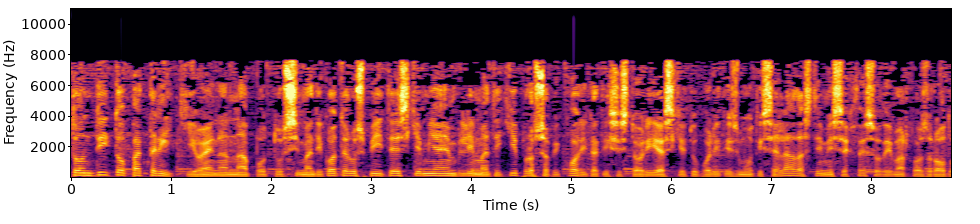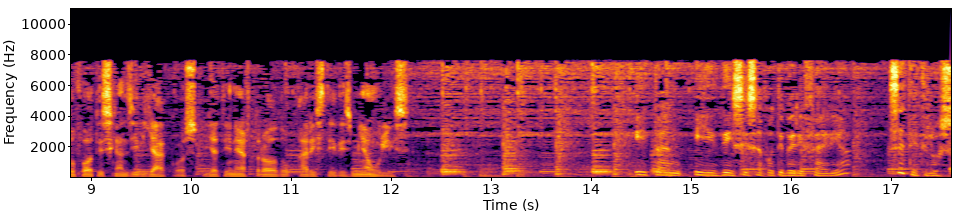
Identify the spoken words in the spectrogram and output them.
τον Τίτο Πατρίκιο, έναν από τους σημαντικότερους ποιητές και μια εμβληματική προσωπικότητα της ιστορίας και του πολιτισμού της Ελλάδας, τίμησε χθες ο Δήμαρχος Ρόδου Φώτης Χαντζηδιάκος για την Ερτρόδου Αριστίδης Μιαούλης. Ήταν οι ειδήσεις από την περιφέρεια σε τίτλους.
